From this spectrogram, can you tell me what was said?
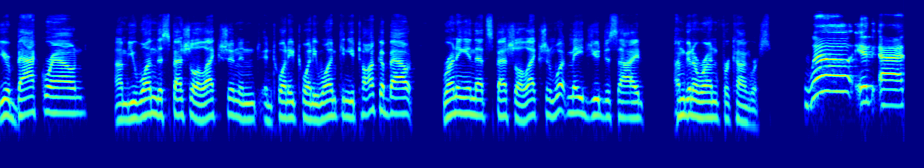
your background. Um, you won the special election in, in 2021. Can you talk about running in that special election? What made you decide I'm going to run for Congress? Well, it uh,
